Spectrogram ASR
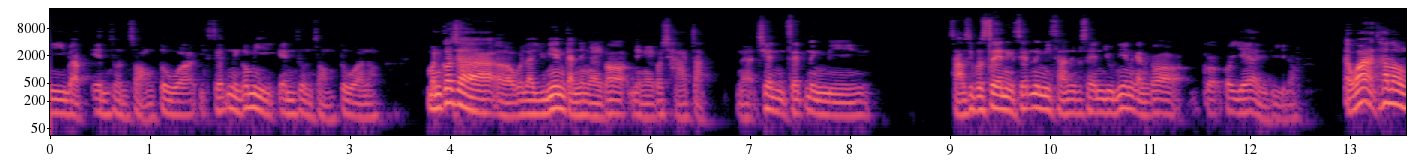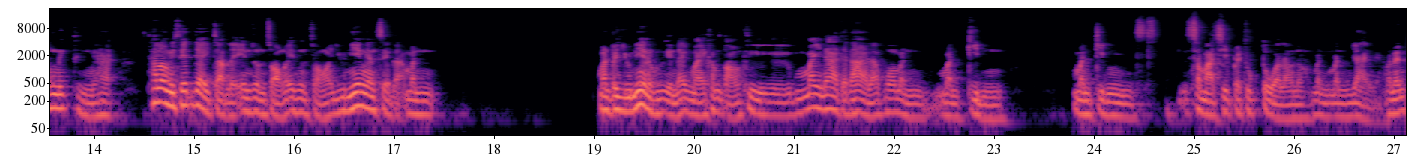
มีแบบ n ส่วนสองตัว อีกเซตหนึ่งก็มี n ส่วนสองตัวเนาะมันก็จะเอ่อเวลายูเนียนกันยังไงก็ยังไงก็ช้าจัด นะเช่นเซตหนึ่งมีสามสิบเปอร์เซ็นต์อีกเซตหนึ่งมีสามสิบเปอร์เซ็นต์ยูเนียนกันก็ก็ก็แย่อยู่ดีเนาะแต่ว่าถ้าเรานึกถึงนะฮะถ้าเรามีเซตใหญ่จัดเลย n ส่วนสองกับ n ส่วนสองยูเนียนกันเสร็จอะมันมันไปยูเนียนกับคนอื่นได้ไหมคำตอบคือไม่น่าจะได้แล้วเพราะมันมันกิน มันกินสมาชิกไปทุกตัวแล้วเนาะมันมันใหญ่ เพราะฉะนั้น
